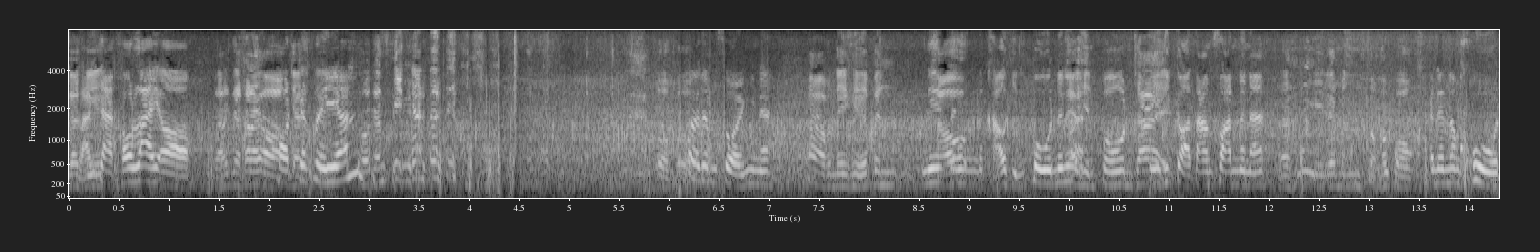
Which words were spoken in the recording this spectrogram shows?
ก็หลังคือจากเขาไล่ออก หลังจากเขาไล่ออกปลดเกษียณปลดเกษียณโอ้โหเออแต่มันสวยจริงนะอ่าวันนี้คือเป็นนี่เขาเป็นเขาหินปูนนะเนี่ยเขาหินปูนใช่ที่ที่เกาะตามฟันนะนะเฮ้ยแล้วมันสกปรกอันนั้นต้องขูด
